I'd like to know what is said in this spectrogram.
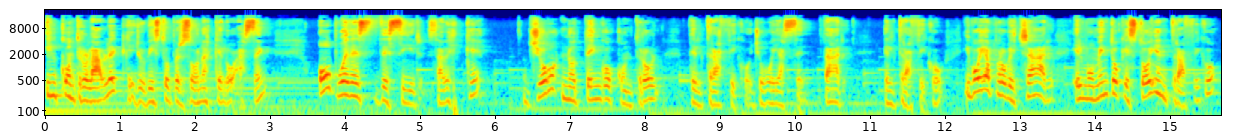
incontrolable, que yo he visto personas que lo hacen, o puedes decir, ¿sabes qué? Yo no tengo control del tráfico, yo voy a aceptar el tráfico y voy a aprovechar el momento que estoy en tráfico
